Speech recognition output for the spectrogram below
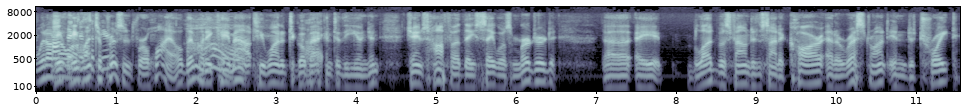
We don't Hoffa know. He, he went to prison for a while. Then when he came Oh. out, he wanted to go Got back it. into the Union. James Hoffa, they say, was murdered. Uh, a Blood was found inside a car at a restaurant in Detroit.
